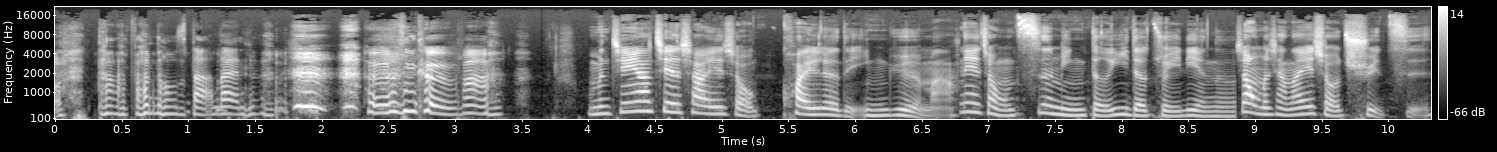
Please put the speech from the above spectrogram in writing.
了，打把脑子打烂了，很可怕。我们今天要介绍一首快乐的音乐嘛，那种自鸣得意的嘴脸呢，让我们想到一首曲子。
